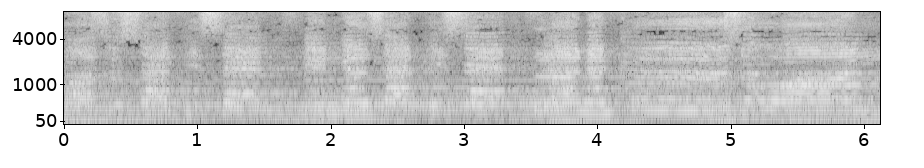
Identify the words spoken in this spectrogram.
ว่าสุดแสนพิเศษดินแดนแสนพิเศษและนั่นคือสวรรค์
